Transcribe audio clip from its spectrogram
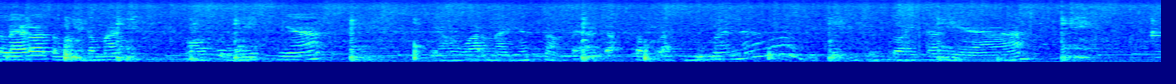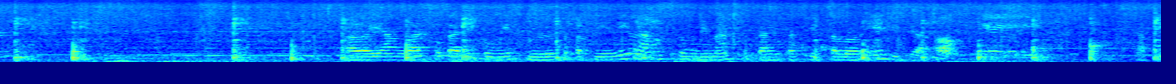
selera teman-teman mau tumisnya yang warnanya sampai agak coklat gimana? Gitu disesuaikan ya. Kalau yang nggak suka ditumis dulu seperti ini langsung dimasukkan ke si telurnya juga. Oke. Okay. tapi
